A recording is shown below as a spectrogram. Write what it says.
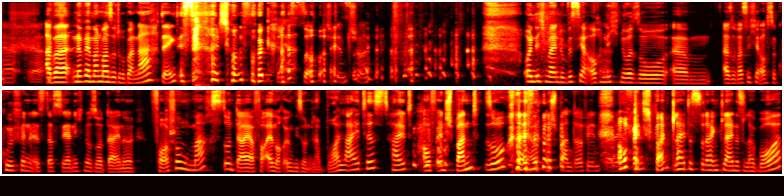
Ja, ja. Aber, ne, wenn man mal so drüber nachdenkt, ist das halt schon voll krass Ja, so, stimmt du? schon. Und ich meine, du bist ja auch Ja. nicht nur so ähm, also, was ich ja auch so cool finde, ist, dass du ja nicht nur so deine Forschung machst und da ja vor allem auch irgendwie so 'n Labor leitest, halt auf entspannt so. Ja, Also, auf entspannt auf jeden Fall. auf entspannt leitest du dein kleines Labor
